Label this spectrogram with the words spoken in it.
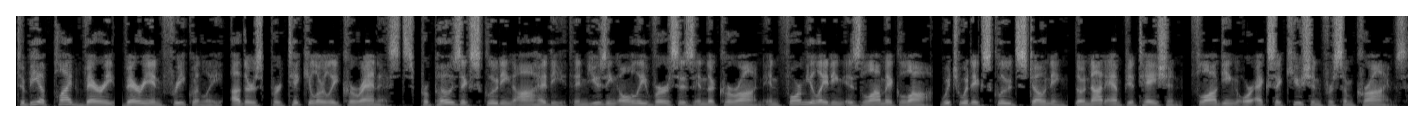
to be applied very, very infrequently, others particularly Quranists propose excluding ahadith and using only verses in the Quran in formulating Islamic law, which would exclude stoning though not amputation, flogging or execution for some crimes.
